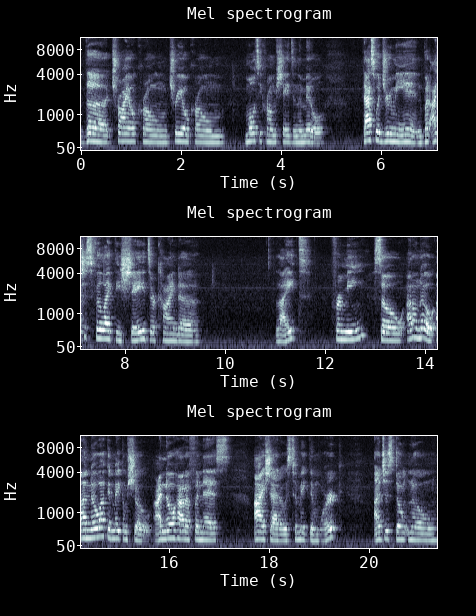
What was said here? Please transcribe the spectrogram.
the triochrome, triochrome, multi-chrome shades in the middle, that's what drew me in. But I just feel like these shades are kind of light for me. So I don't know. I know I can make them show. I know how to finesse eyeshadows to make them work. I just don't know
